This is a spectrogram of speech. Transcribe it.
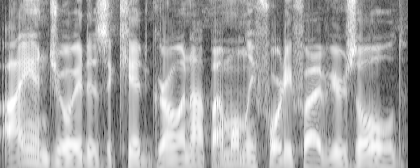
I enjoyed as a kid growing up. I'm only 45 years old.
